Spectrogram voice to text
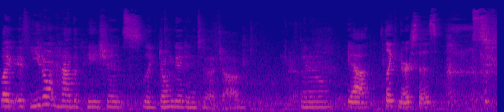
like if you don't have the patience like don't get into that job you know Yeah, like nurses. For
